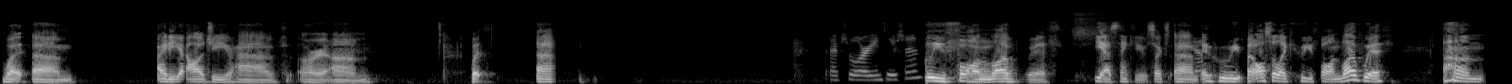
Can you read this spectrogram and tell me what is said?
what um, ideology you have, or um, what uh, Sexual orientation. who you fall in love with. Yes, thank you. Sex, um, Yeah. who, you- but also like who you fall in love with. Um,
